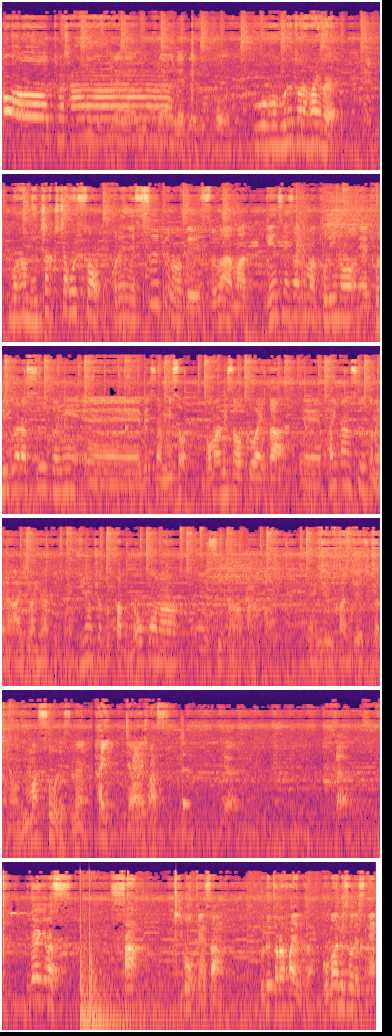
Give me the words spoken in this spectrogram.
おお来ましたこちらがウルトラレベル5です。おおウルトラ5うわめちゃくちゃ美味しそう。これねスープのベースは、まあ、厳選された、まあ、鶏の、えー、鶏ガラスープに、えー、ベースは味噌ごま味噌を加えた、えー、パイタンスープのような味わいになってですね。非常にちょっと多分濃厚な、えー、スープなのかなという感じですけどもうまそうですね。はいじゃあお願いします。いただきます。さあ希望券さんウルトラファイブさんごま味噌ですね。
